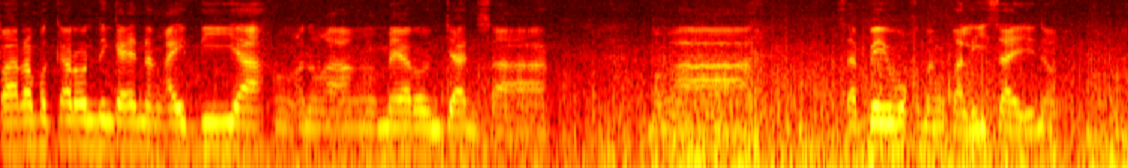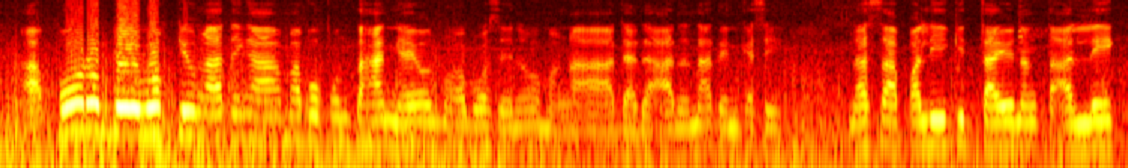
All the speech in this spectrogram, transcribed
para magkaroon din kayo ng idea kung ano nga ang meron dyan sa mga sa Baywalk ng Talisay no? Ah, puro Baywalk yung ating ah, mapupuntahan ngayon mga boss eh, no? mga dadaanan natin kasi nasa paligid tayo ng Taal Lake.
